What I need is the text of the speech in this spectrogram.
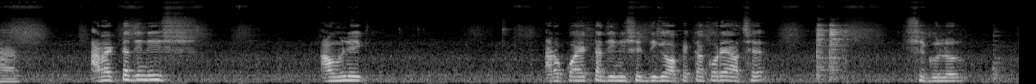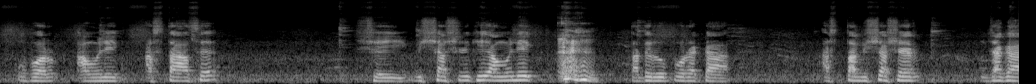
আর আরেকটা জিনিস, আওয়ামী লীগ আরও কয়েকটা জিনিসের দিকে অপেক্ষা করে আছে। সেগুলোর উপর আওয়ামী লীগ আস্থা আছে। সেই বিশ্বাস রেখে আওয়ামী লীগ তাদের উপর একটা আস্থা বিশ্বাসের জায়গা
